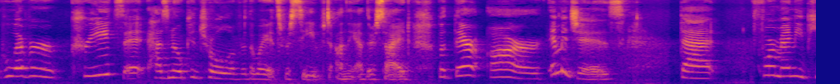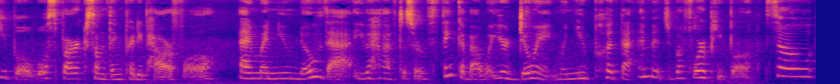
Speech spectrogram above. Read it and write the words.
whoever creates it has no control over the way it's received on the other side but there are images that for many people will spark something pretty powerful and when you know that, you have to sort of think about what you're doing when you put that image before people. So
